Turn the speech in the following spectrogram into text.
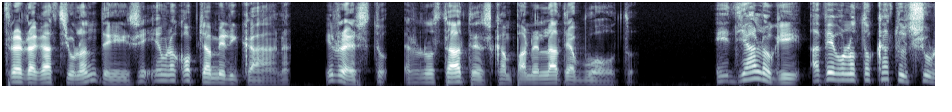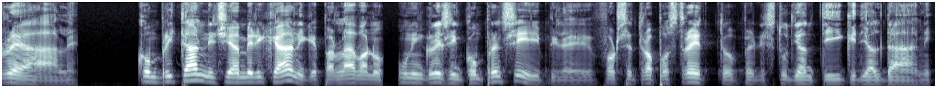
tre ragazzi olandesi e una coppia americana. Il resto erano state scampanellate a vuoto. I dialoghi avevano toccato il surreale, con britannici e americani che parlavano un inglese incomprensibile, forse troppo stretto per gli studi antichi di Aldani,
